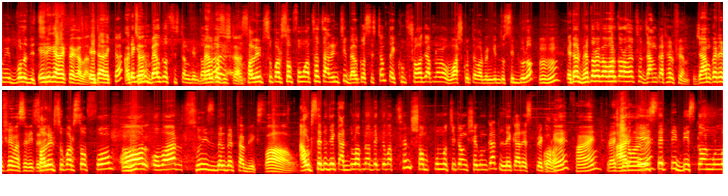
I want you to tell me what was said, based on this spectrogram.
আমি বলে দিচ্ছি। এদিকে আরেকটা কালার এটা আরেকটা। এটা। কিন্তু ব্যালকো সিস্টেম কিন্তু। Velcro system। Solid super soft foam আছে 4 ইঞ্চি ব্যালকো সিস্টেম তাই খুব সহজে আপনারা ওয়াশ করতে পারবেন কিন্তু সিটগুলো এটার ভেতরে ব্যবহার করা হয়েছে জাম কাঠের ফ্রেম জাম কাঠের ফ্রেম আছে ভিতরে। Solid super soft foam all over Swiss velvet fabrics wow আউটসাইডে যে কাঠগুলো আপনারা দেখতে পাচ্ছেন সম্পূর্ণ চিটং সেগুন কাঠ লেকার স্প্রে করা। ওকে ফাইন প্রাইস আর এই সেটটির ডিসকাউন্ট মূল্য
